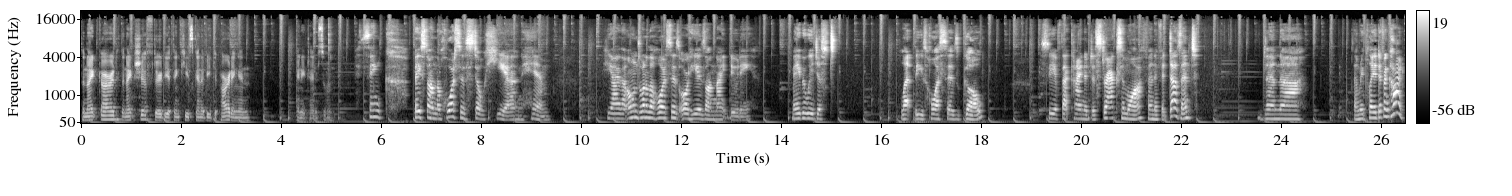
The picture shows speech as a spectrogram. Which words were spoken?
the night guard, the night shift, or do you think he's going to be departing in anytime soon? I think, based on the horses still here and him, he either owns one of the horses or he is on night duty. Maybe we just let these horses go, see if that kind of distracts him off, and if it doesn't, then, uh, then we play a different card.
